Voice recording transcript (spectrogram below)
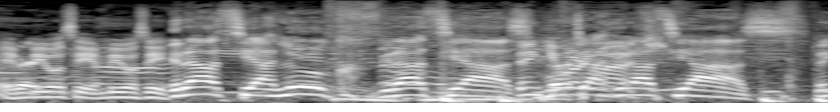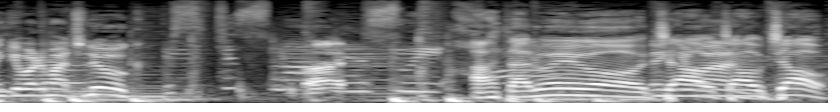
En vivo sí, en vivo sí. Gracias, Luke. Gracias. Thank you very Muchas much. gracias. Thank you very much, Luke. Hasta luego. Chao, chao, chao.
